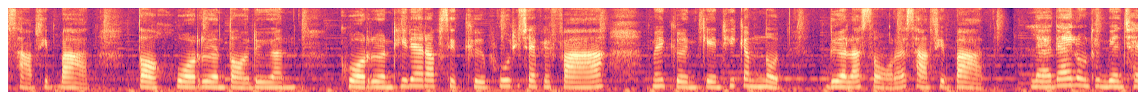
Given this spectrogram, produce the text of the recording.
230 บาท ต่อครัวเรือนต่อเดือน ครัวเรือนที่ได้รับสิทธิ์คือผู้ที่ใช้ไฟฟ้า ไม่เกินเกณฑ์ที่กำหนด เดือนละ 230 บาท และได้ลงทะเบียนใช้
